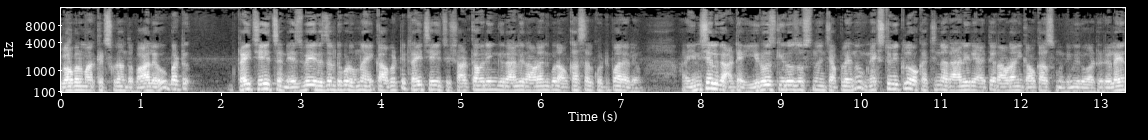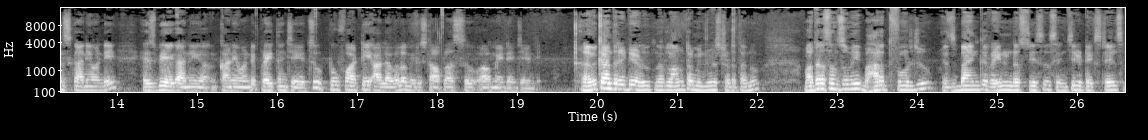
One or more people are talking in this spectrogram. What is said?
గ్లోబల్ మార్కెట్స్ కూడా అంత బాగాలేవు బట్ ట్రై చేయొచ్చండి. ఎస్బీఐ రిజల్ట్ కూడా ఉన్నాయి కాబట్టి ట్రై చేయొచ్చు. షార్ట్ కవరింగ్ ర్యాలీ రావడానికి కూడా అవకాశాలు కొట్టిపారేలేవు ఇనిషియల్గా అంటే ఈ రోజుకి ఈ రోజు వస్తుందని చెప్పలేను. నెక్స్ట్ వీక్లో ఒక చిన్న ర్యాలీ అయితే రావడానికి అవకాశం ఉంది. మీరు అటు రిలయన్స్ కానివ్వండి ఎస్బీఐ కానీ కానివ్వండి ప్రయత్నం చేయొచ్చు. టూ ఫార్టీ ఆ లెవెల్లో మీరు స్టాప్ లాస్ మెయింటైన్ చేయండి. రవికాంత్ రెడ్డి అడుగుతున్నారు లాంగ్ టర్మ్ ఇన్వెస్టర్ అతను Motherson Sumi Bharat Forge Yes Bank Rain Industries Century Textiles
